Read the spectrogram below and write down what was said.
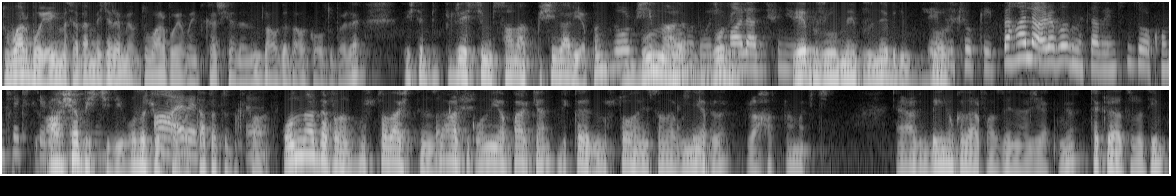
Duvar boyayı mesela ben beceremiyorum duvar boyamayı birkaç kere denedim dalga dalga oldu böyle. İşte bir resim, sanat bir şeyler yapın. Zor bir şey bulamadım hocam. zor- Hala düşünüyorum. Ebru, mebru ne bileyim zor. Ebru çok iyi. Ben hala araba mesela benim için zor, kompleks geliyor. Ahşap işçiliği o da çok Aa, zor. evet. Tatatıtık falan. Evet. Onlar da falan ustalaştığınızda Bakır. artık onu yaparken dikkat edin usta olan insanlar bunu niye yapıyorlar? Rahatlamak için. Yani artık beyin o kadar fazla enerji yakmıyor. Tekrar hatırlatayım.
